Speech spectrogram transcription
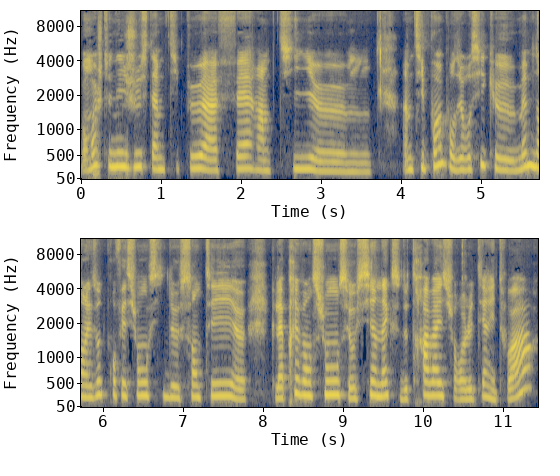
bon, moi, je tenais juste un petit peu à faire un petit, un petit point pour dire aussi que même dans les autres professions aussi de santé, que la prévention, c'est aussi un axe de travail sur le territoire.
